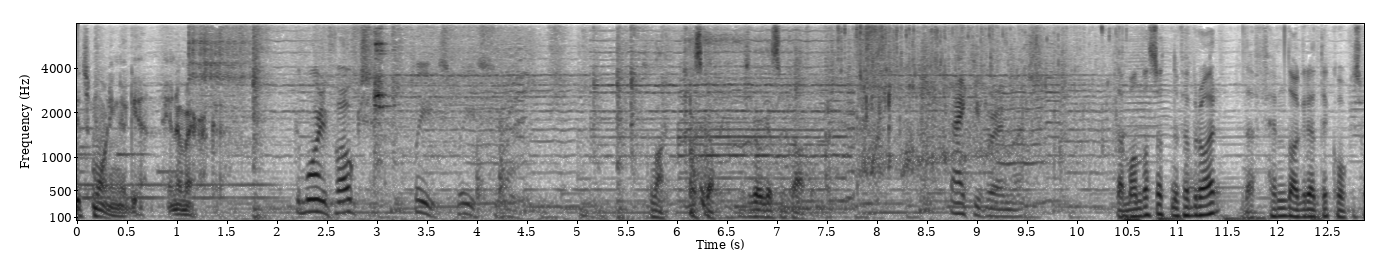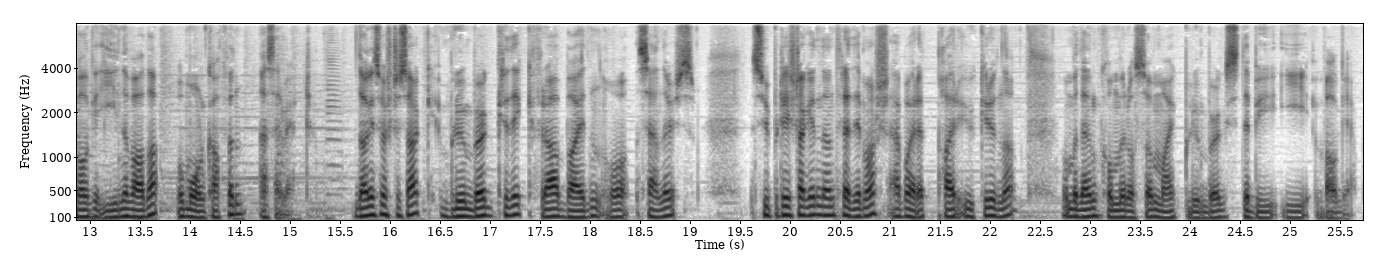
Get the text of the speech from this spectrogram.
It's morning again in America. Good morning, folks. Please, please. Come on, let's go. Let's go get some coffee. Thank you very much. Det er mandag 17. februar, det er fem dager igjen til caucusvalget i Nevada, og morgenkaffen er servert. Dagens første sak, Bloomberg-kritikk fra Biden og Sanders. Supertirsdagen den 3. mars er bare et par uker unna, og med den kommer også Mike Bloombergs debut i valget.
